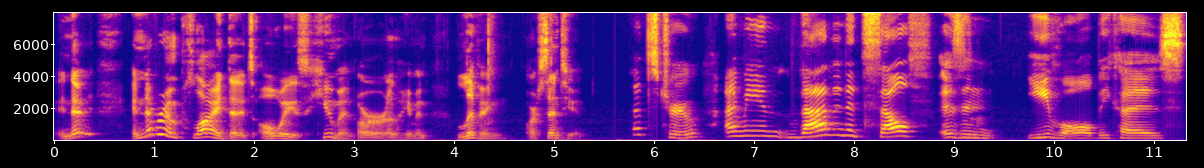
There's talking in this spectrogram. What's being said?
It never it never implied that it's always human or not human, living or sentient. That's true. I mean, that in itself isn't evil because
